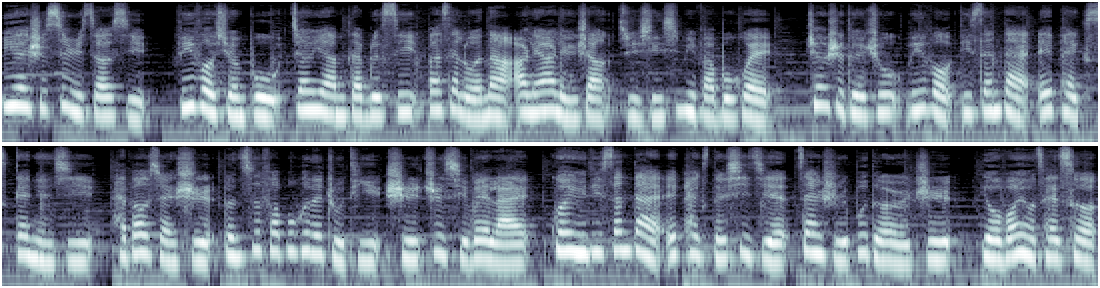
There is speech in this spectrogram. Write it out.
一月十四日消息，vivo 宣布将于 MWC 巴塞罗那2020上举行新品发布会，正式推出 vivo 第三代 Apex 概念机。海报显示，本次发布会的主题是智启未来。关于第三代 Apex 的细节，暂时不得而知。有网友猜测，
